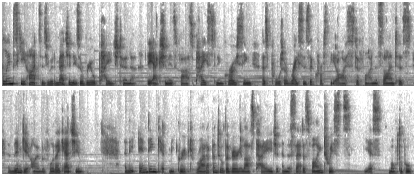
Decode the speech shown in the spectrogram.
Kolinsky Heights, as you would imagine, is a real page turner. The action is fast paced and engrossing as Porter races across the ice to find the scientists and then get home before they catch him. And the ending kept me gripped right up until the very last page and the satisfying twists. Yes, multiple.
